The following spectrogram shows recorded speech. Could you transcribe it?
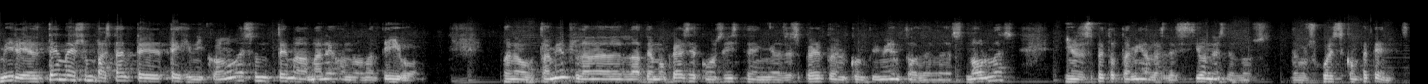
Mire, el tema es un bastante técnico, ¿no? Es un tema de manejo normativo. Bueno, también la, democracia consiste en el respeto, en el cumplimiento de las normas y en el respeto también a las decisiones de los, de los jueces competentes.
